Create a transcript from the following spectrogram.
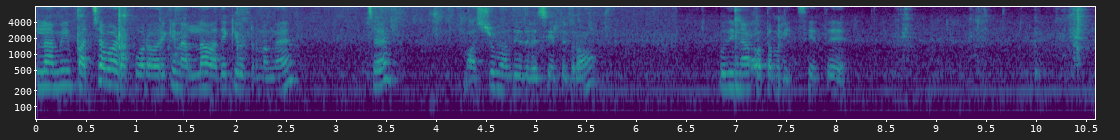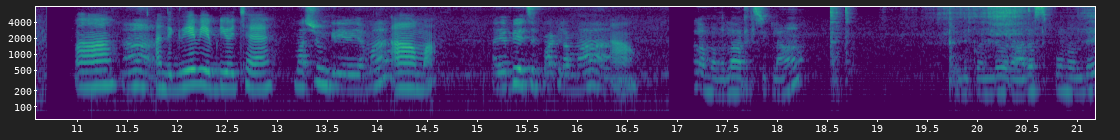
எல்லாமே பச்சை வாடை போகிற வரைக்கும் நல்லா வதக்கி விட்டுறணுங்க. சரி மஷ்ரூம் வந்து இதில் சேர்த்துக்கிறோம். புதினா கொத்தமல்லி சேர்த்து. ஆ. அந்த கிரேவி எப்படி வச்ச? மஷ்ரூம் கிரேவியாம்மா ஆமாம் அது எப்படி வச்சுன்னு பார்க்கலாமா? ஆ. முதல்ல அரைச்சிக்கலாம். இதுக்கு வந்து ஒரு அரை ஸ்பூன் வந்து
